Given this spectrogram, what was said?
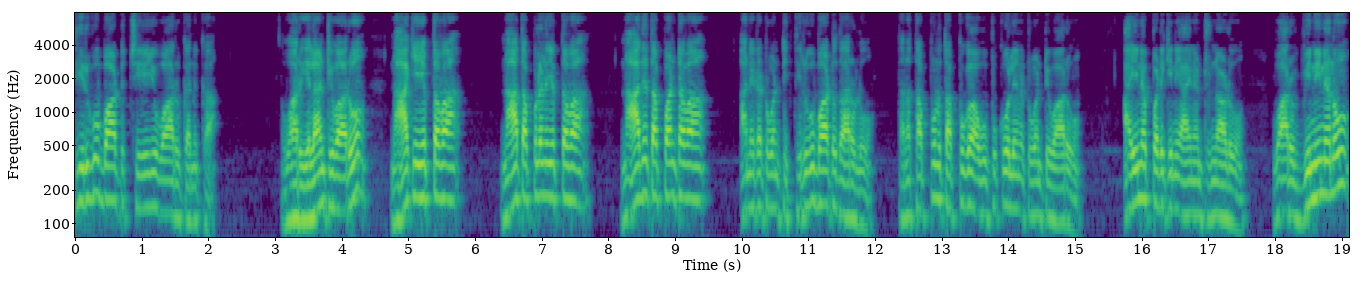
తిరుగుబాటు చేయువారు కనుక. వారు ఎలాంటి వారు? నాకే చెప్తావా? నా తప్పులను చెప్తావా? నాదే తప్పు అంటావా అనేటటువంటి తిరుగుబాటుదారులు తన తప్పును తప్పుగా ఒప్పుకోలేనటువంటి వారు అయినప్పటికీ ఆయన అంటున్నాడు వారు వినినను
